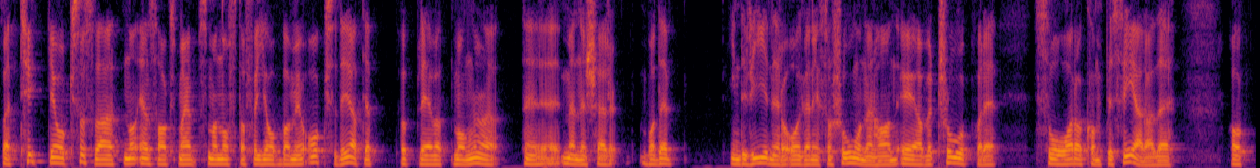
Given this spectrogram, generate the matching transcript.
Och jag tycker också så att en sak som, jag, som man ofta får jobba med också det är att jag upplever att många eh, människor, både individer och organisationer har en övertro på det svåra och komplicerade. Och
